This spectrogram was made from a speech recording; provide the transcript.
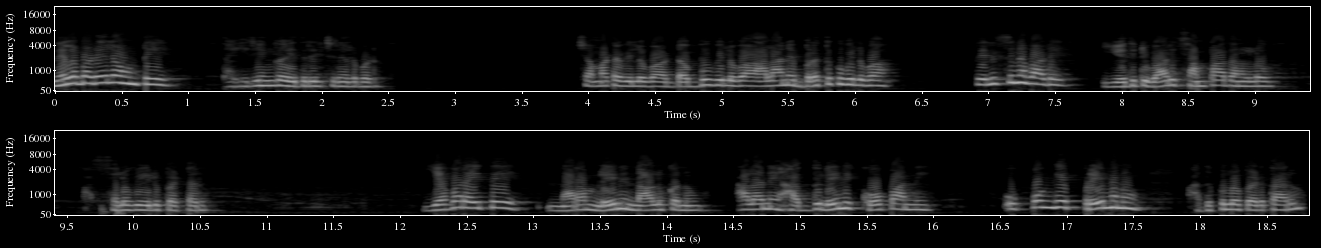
నిలబడేలా ఉంటే ధైర్యంగా ఎదిరించి నిలబడు. చెమట విలువ డబ్బు విలువ అలానే బ్రతుకు విలువ తెలిసిన వాడే ఎదుటివారి సంపాదనలో అస్సలు వేలు పెట్టరు. ఎవరైతే నరం లేని నాలుకను అలానే హద్దు లేని కోపాన్ని ఉప్పొంగే ప్రేమను అదుపులో పెడతారు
